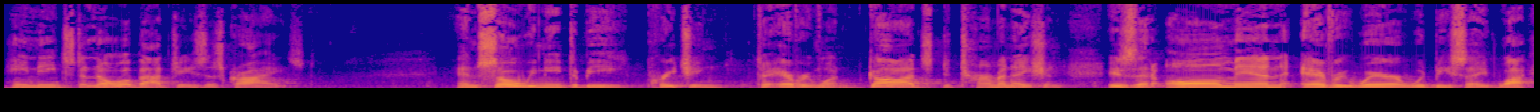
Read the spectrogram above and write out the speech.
He needs to know about Jesus Christ. And so we need to be preaching to everyone. God's determination is that all men everywhere would be saved. Why?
